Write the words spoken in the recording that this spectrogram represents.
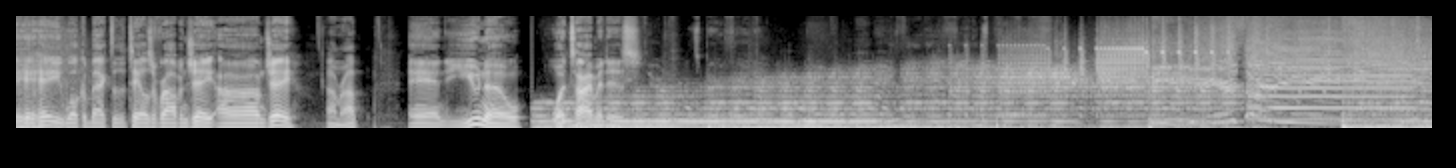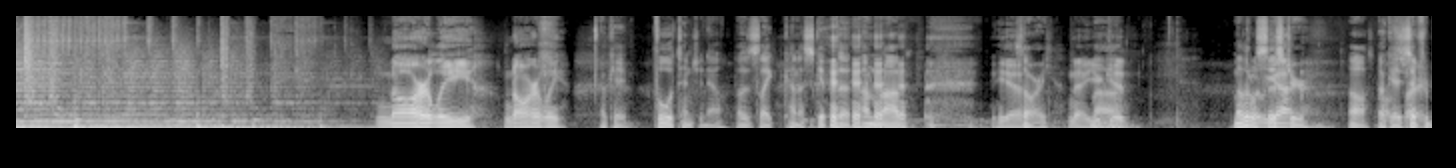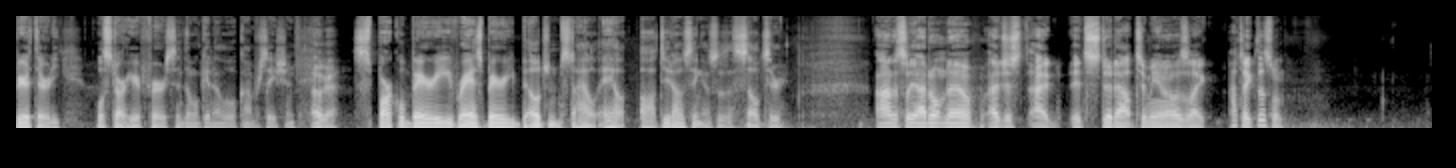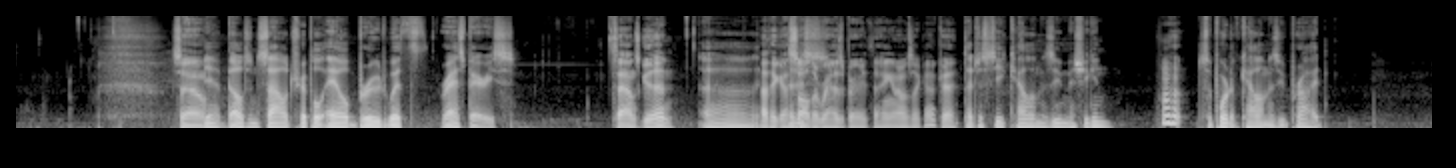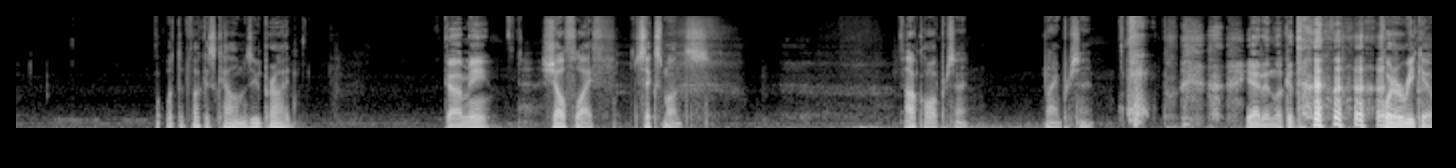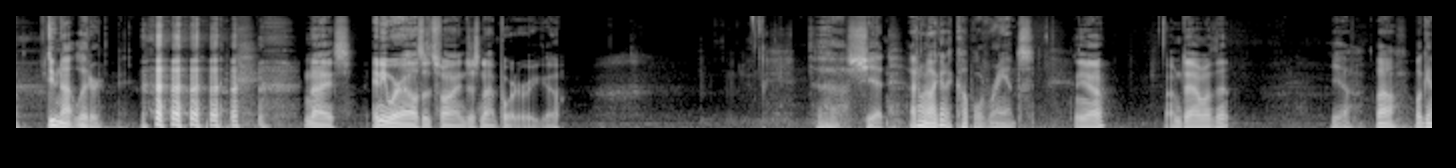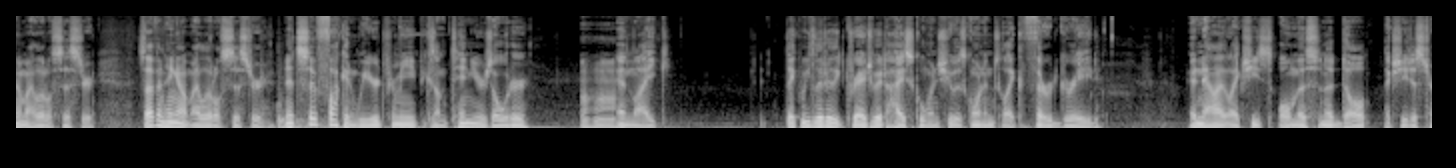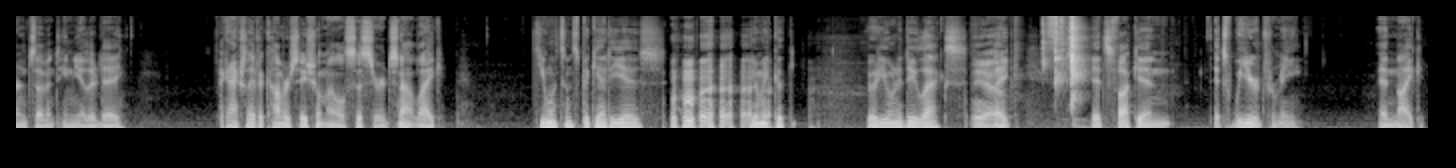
Hey, hey, hey, welcome back to the Tales of Rob and Jay. I'm Jay, I'm Rob. and you know what time it is. Gnarly, gnarly. Okay, full attention now. I was like kind of skip the. I'm Rob. Yeah. Sorry. No, you're Uh, good. My little What do we got? sister. Oh, okay. so sorry. for beer thirty, we'll start here first, and then we'll get in a little conversation. Okay. Sparkleberry raspberry Belgium style ale. Oh, dude, I was thinking this was a seltzer. Honestly, I don't know. I just, I it stood out to me, and I was like, I'll take this one. So Yeah, Belgian style triple ale brewed with raspberries. sounds good. Uh, I think I That saw the raspberry thing, and I was like, okay. Did I just see Kalamazoo, Michigan. Support of Kalamazoo Pride. What the fuck is Kalamazoo Pride? Got me. Shelf life six months. Alcohol percent nine percent. Yeah, I didn't look at that. Puerto Rico. Do not litter. nice. Anywhere else, it's fine, just not Puerto Rico. Oh shit. I don't know. I got a couple rants. Yeah, I'm down with it. Yeah. Well, we'll get into my little sister. So I've been hanging out with my little sister, and it's so fucking weird for me because I'm ten years older, Mm-hmm. and like, like we literally graduated high school when she was going into like third grade, and now like she's almost an adult. Like she just turned seventeen the other day. I can actually have a conversation with my little sister. It's not like, "Do you want some spaghettios? You want me to cook? What do you want to do, Lex?" yeah. Like, it's fucking, it's weird for me. And like,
